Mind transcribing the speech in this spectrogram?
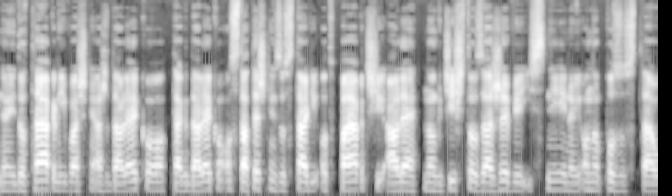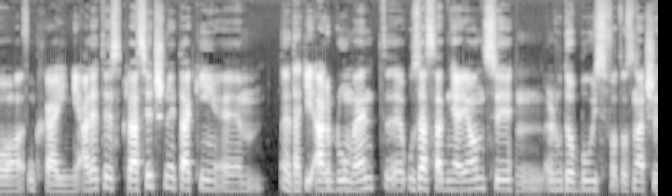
no i dotarli właśnie aż daleko, tak daleko, ostatecznie zostali odparci, ale no gdzieś to zarzewie istnieje, no i ono pozostało w Ukrainie. Ale to jest klasyczny taki taki argument uzasadniający mm, ludobójstwo, to znaczy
